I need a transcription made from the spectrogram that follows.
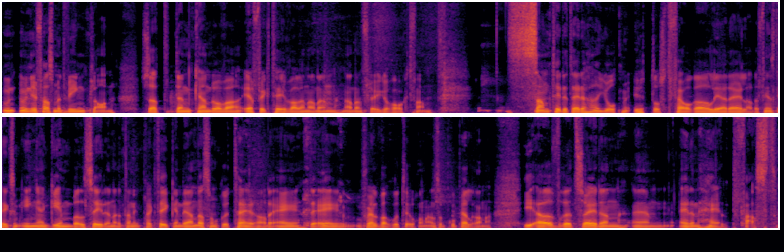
un, ungefär som ett vingplan. Så att den kan då vara effektivare när den, när den flyger rakt fram. Samtidigt är det här gjort med ytterst få rörliga delar. Det finns liksom inga gimbals i den utan i praktiken det enda som roterar det är, det är själva rotorerna, alltså propellrarna. I övrigt så är den, ehm, är den helt fast.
